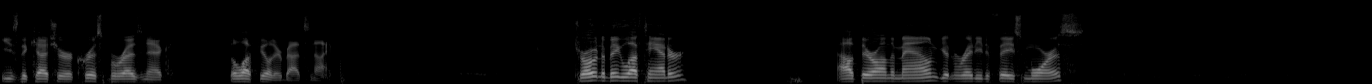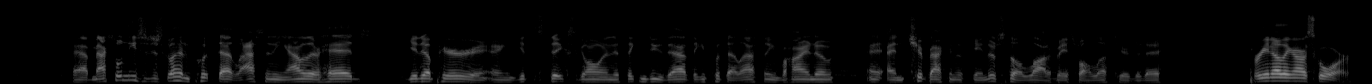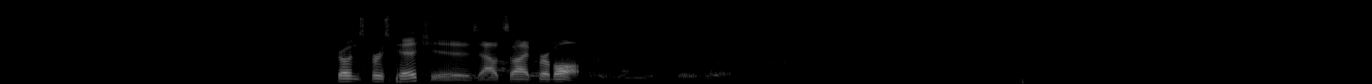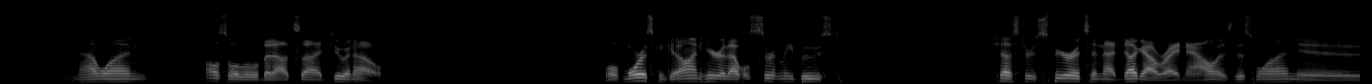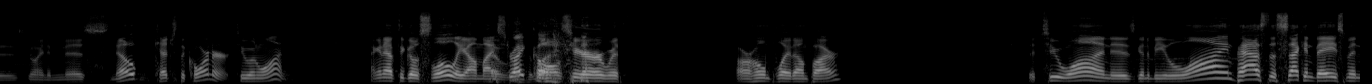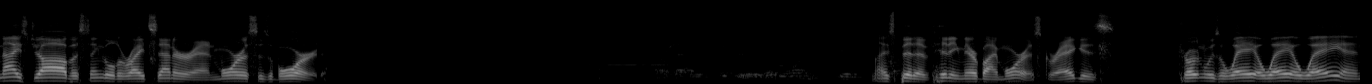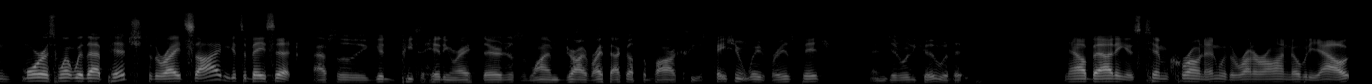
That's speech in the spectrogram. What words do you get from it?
He's the catcher. Chris Bereznik, the left fielder, bats ninth. Troten, a big left-hander, out there on the mound, getting ready to face Morris. Yeah, Maxwell needs to just go ahead and put that last inning out of their heads, get up here and, and get the sticks going. If they can do that, they can put that last inning behind them and, and chip back in this game. There's still a lot of baseball left here today. 3 nothing our score. Troten's first pitch is outside for a ball. That one also a little bit outside, 2 and 0. Well, if Morris can get on here, that will certainly boost Chester's spirits in that dugout right now as this one is going to miss. Nope, catch the corner, 2 and 1. I'm going to have to go slowly on my strike calls here with our home plate umpire. The 2-1 is going to be lined past the second baseman. Nice job, a single to right center, and Morris is aboard. Nice bit of hitting there by Morris, Greg, as Troten was away, away, away, and Morris went with that pitch to the right side and gets a base hit. Absolutely. Good piece of hitting right there. Just a line drive right back up the box. He was patient, waited for his pitch, and did what he could with it. Now batting is Tim Cronin with a runner on, nobody out.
